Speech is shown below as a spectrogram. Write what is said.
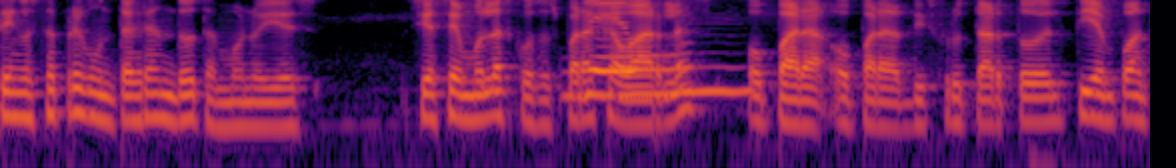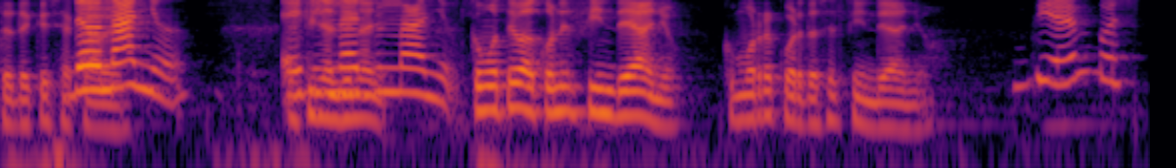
Tengo esta pregunta grandota, mono, y es si hacemos las cosas para De acabarlas un- o para o para disfrutar todo el tiempo antes de que se De acabe. un año. El El final final, de un de un año. ¿Cómo te va con el fin de año? ¿Cómo recuerdas el fin de año? Bien, pues.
